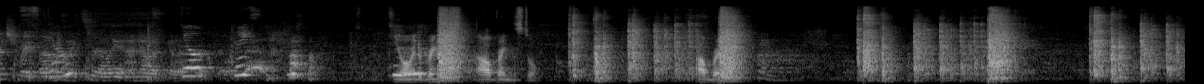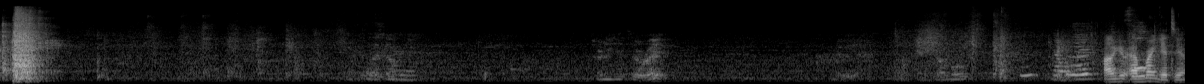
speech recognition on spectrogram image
When you my bones, it's really, I know it's gonna You want me to bring this? I'll bring the stool. I'll bring it. Turning it to the right. I'll, give, I'll bring it to you.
